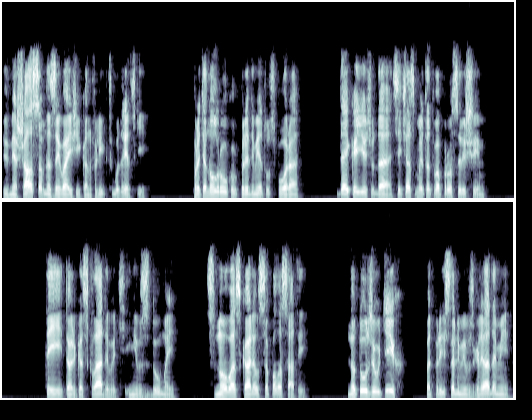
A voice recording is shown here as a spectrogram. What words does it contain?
вмешался в назревающий конфликт Мудрецкий. Протянул руку к предмету спора. «Дай-ка ее сюда, сейчас мы этот вопрос решим». «Ты только складывать не вздумай». Снова оскалился полосатый. Но тут же утих под пристальными взглядами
